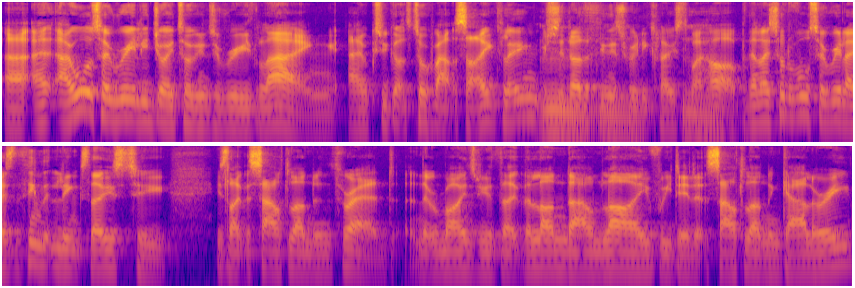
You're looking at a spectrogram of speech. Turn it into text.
Uh, I also really enjoyed talking to Ruth Lang because we got to talk about cycling, which is another thing that's really close to my heart. But then I sort of also realised the thing that links those two is like the South London thread, and it reminds me of like the Lundown Live we did at South London Gallery.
